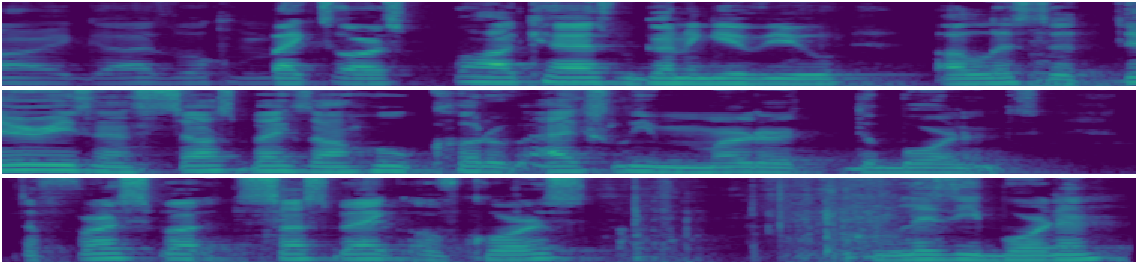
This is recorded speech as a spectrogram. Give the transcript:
Alright guys, welcome back to our podcast. We're going to give you a list of theories and suspects on who could have actually murdered the Bordens. The first suspect, of course, Lizzie Borden.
